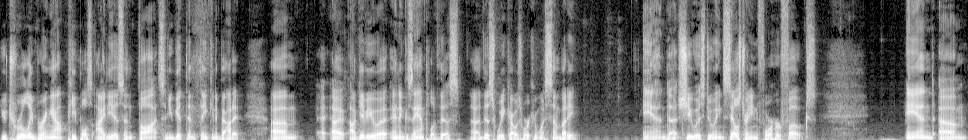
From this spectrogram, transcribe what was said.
you truly bring out people's ideas and thoughts and you get them thinking about it. Um, I, I'll give you a, an example of this. Uh, this week, I was working with somebody and uh, she was doing sales training for her folks. And um,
